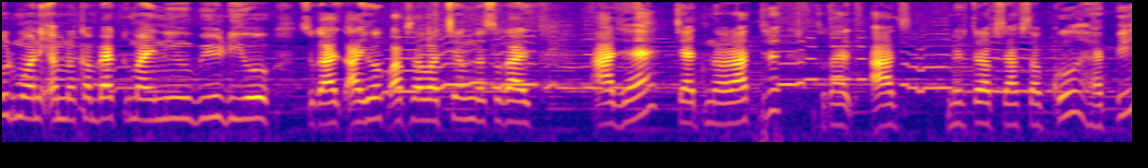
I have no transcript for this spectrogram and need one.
Good morning um welcome back to my new video so guys I hope आप सब अच्छे होंगे। सो गाइस आज है चैत नवरात्र। सो गाइस आज मेरी तरफ़ से आप सबको हैप्पी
